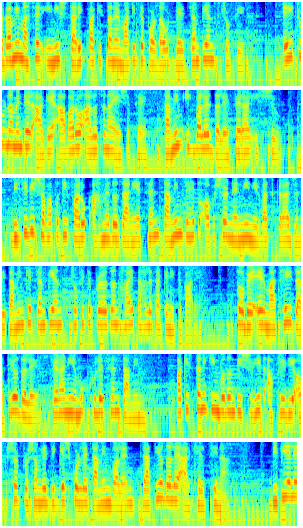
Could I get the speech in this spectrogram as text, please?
আগামী মাসের ইনিশ তারিখ পাকিস্তানের মাটিতে পর্দা উঠবে চ্যাম্পিয়ন্স ট্রফির। এই টুর্নামেন্টের আগে আবারও আলোচনায় এসেছে তামিম ইকবালের দলে ফেরার ইস্যু। বিসিবি সভাপতি ফারুক আহমেদও জানিয়েছেন, তামিম যেহেতু অবসর নেননি নির্বাচকরা, যদি তামিমকে চ্যাম্পিয়ন্স ট্রফিতে প্রয়োজন হয়, তাহলে তাকে নিতে পারে। তবে এর মাঝেই জাতীয় দলে ফেরা নিয়ে মুখ খুলেছেন তামিম। পাকিস্তানি কিংবদন্তি শহীদ আফ্রিদি অবসর প্রসঙ্গে জিজ্ঞেস করলে তামিম বলেন, জাতীয় দলে আর খেলছি না। বিপিএলে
